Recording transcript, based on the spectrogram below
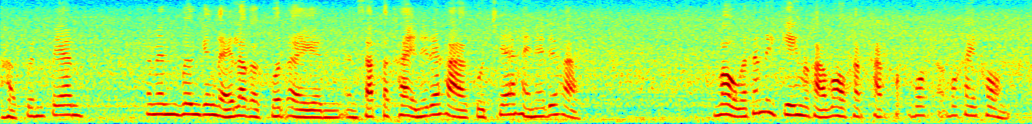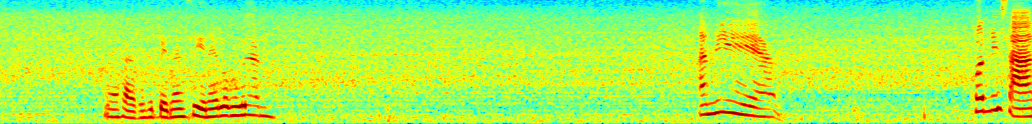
ฝากเป็นแฟนถ้าแมันเบิ่งจังไหนเราก็กดไอ้อันซับตะไคร้นี่ด้วยค่ะ กดแชร์ให้นี่ด้วยค่ะเว้ากับท่านในเก่งหรอกค่ะเว้าคัดคัดๆบ่บ่ใครคล่องเนี่ยค่ะก็จะเป็นจังสี่ในโรงเรือน อันนี้ คนอีสาน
